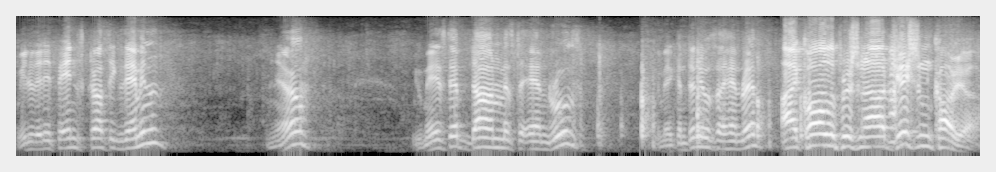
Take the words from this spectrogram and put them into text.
Will the defense cross examine? No? You may step down, Mr. Andrews. You may continue, Sir Henry. I call the prisoner Jason Collier.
